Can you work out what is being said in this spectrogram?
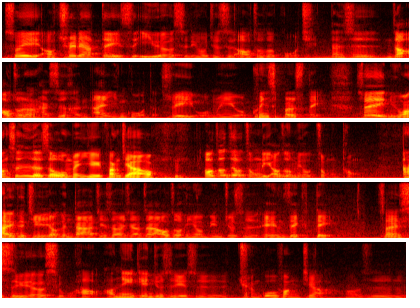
所以 Australia Day 是一月二十六，就是澳洲的国庆。但是你知道澳洲人还是很爱英国的，所以我们有 Queen's Birthday，所以女王生日的时候我们也放假哦。澳洲只有总理，澳洲没有总统。还有一个节日要跟大家介绍一下，在澳洲很有名，就是 Anzac Day。在四月二十五号啊，那一天就是也是全国放假哦，是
